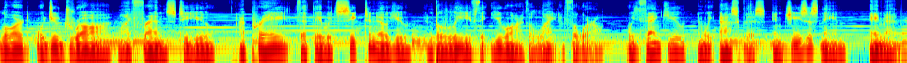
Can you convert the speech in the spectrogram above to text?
Lord, would you draw my friends to you? I pray that they would seek to know you and believe that you are the light of the world. We thank you and we ask this in Jesus' name. Amen.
